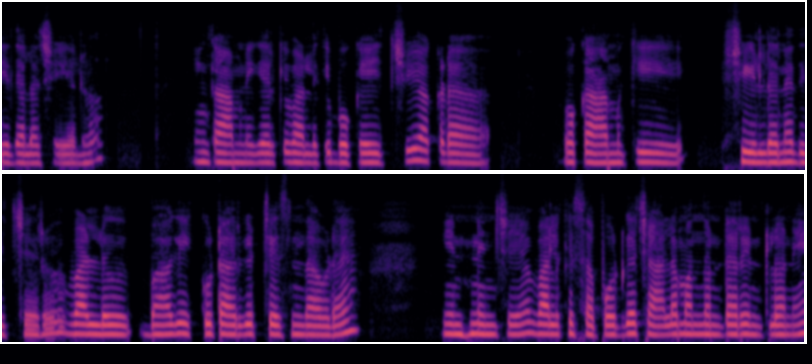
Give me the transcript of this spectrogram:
ఏది ఎలా చేయాలో. ఇంకా ఆమెని గారికి వాళ్ళకి బొకే ఇచ్చి అక్కడ ఒక ఆమెకి షీల్డ్ అనేది ఇచ్చారు. వాళ్ళు బాగా ఎక్కువ టార్గెట్ చేసింది ఆవిడ. ఇంటి నుంచే వాళ్ళకి సపోర్ట్గా చాలామంది ఉంటారు ఇంట్లోనే.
